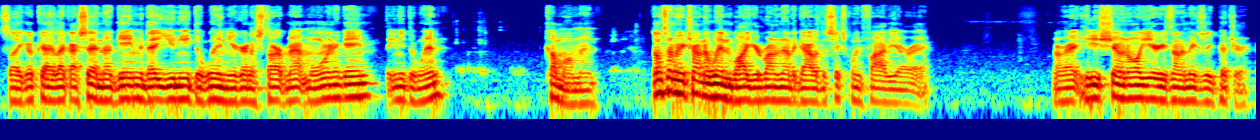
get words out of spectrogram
it's like, okay, like I said, in a game that you need to win, you're going to start Matt Moore in a game that you need to win. Come on, man. Don't tell me you're trying to win while you're running out a guy with a 6.5 ERA. All right, he's shown all year he's not a major league pitcher.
